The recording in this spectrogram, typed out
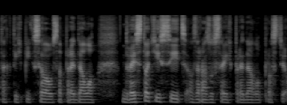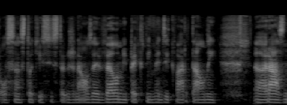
tak tých pixelov sa predalo 200 tisíc a zrazu sa ich predalo proste 800 tisíc, takže naozaj veľmi pekný medzikvartál kvartálny e, raz.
